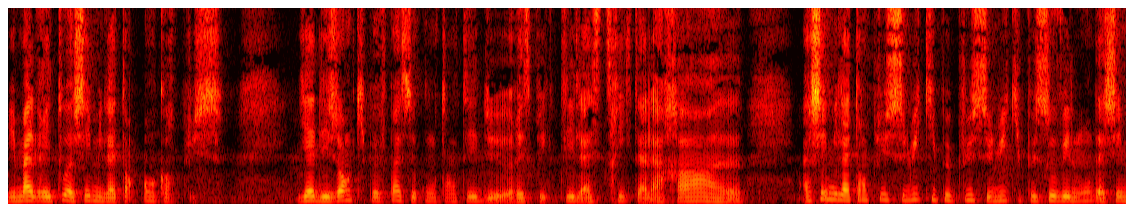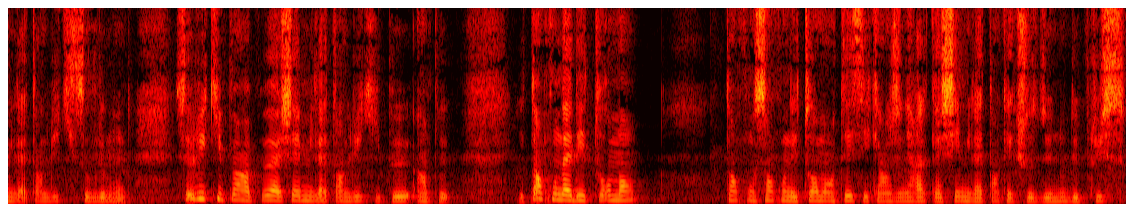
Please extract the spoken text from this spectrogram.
Mais malgré tout, Hachem, il attend encore plus. Il y a des gens qui peuvent pas se contenter de respecter la stricte halakha. Euh, Hachem, il attend plus. Celui qui peut plus, celui qui peut sauver le monde, Hachem, il attend de lui qui sauve le monde. Celui qui peut un peu, Hachem, il attend de lui qui peut un peu. Et tant qu'on a des tourments, tant qu'on sent qu'on est tourmenté, c'est qu'en général, qu'Hachem, il attend quelque chose de nous de plus.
